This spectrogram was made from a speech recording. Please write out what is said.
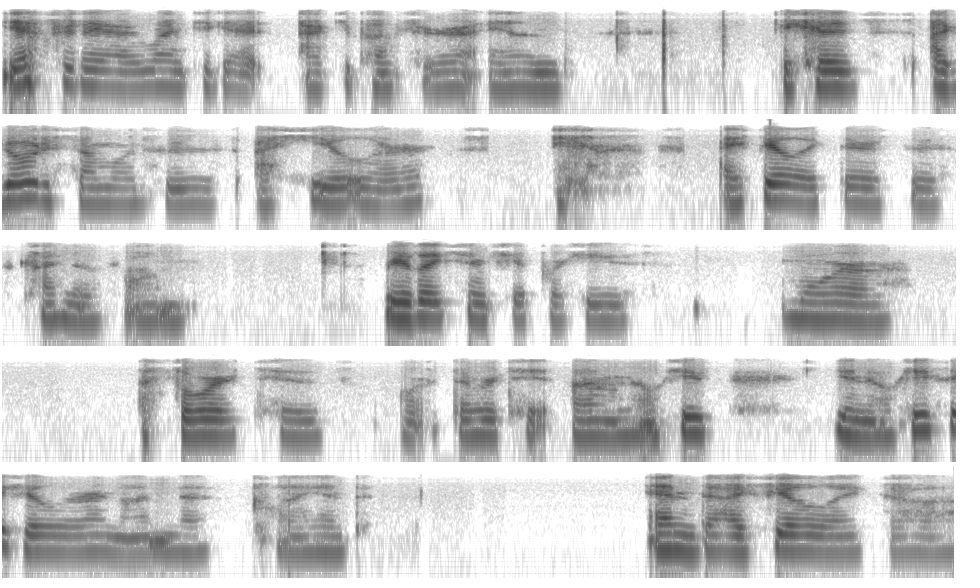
yesterday, I went to get acupuncture, and because I go to someone who's a healer, I feel like there's this kind of um, relationship where he's more authoritative or authoritative. I don't know. He's, you know, he's a healer and I'm the client, and I feel like uh,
